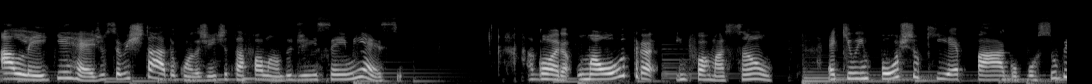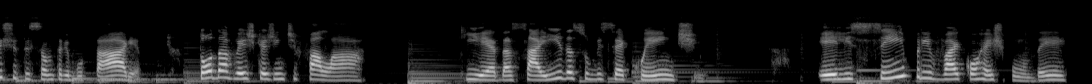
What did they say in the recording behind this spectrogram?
a lei que rege o seu estado, quando a gente está falando de ICMS. Agora, uma outra informação é que o imposto que é pago por substituição tributária toda vez que a gente falar que é da saída subsequente ele sempre vai corresponder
